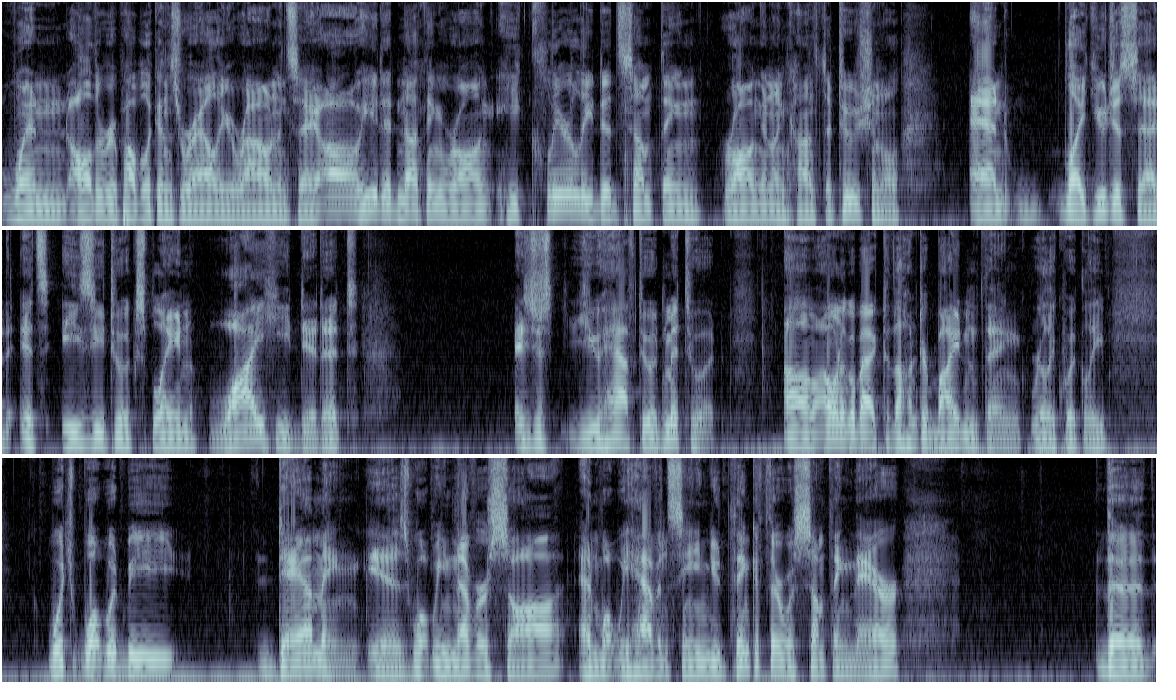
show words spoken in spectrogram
when all the Republicans rally around and say, "Oh, he did nothing wrong. He clearly did something wrong and unconstitutional." And like you just said, it's easy to explain why he did it. It's just you have to admit to it. Um, I want to go back to the Hunter Biden thing really quickly. Which what would be damning is what we never saw and what we haven't seen. You'd think if there was something there, the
